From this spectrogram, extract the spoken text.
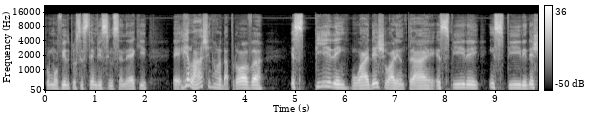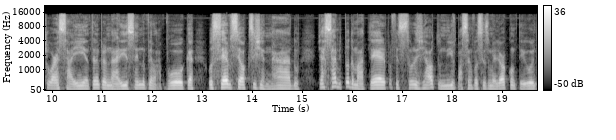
promovido pelo Sistema de Ensino Senec. É, relaxe na hora da prova, Inspirem o ar, deixa o ar entrar, expirem, inspirem, deixa o ar sair, entrando pelo nariz, saindo pela boca, o cérebro ser oxigenado, já sabe toda a matéria, professores de alto nível passando para vocês o melhor conteúdo.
